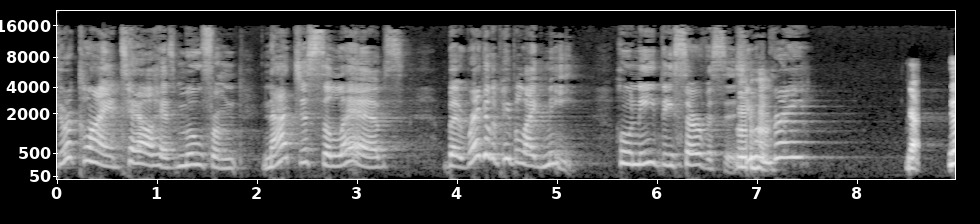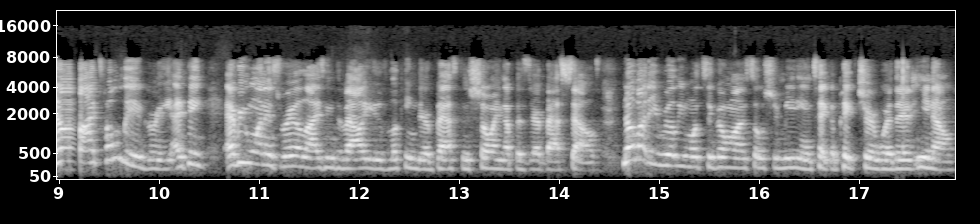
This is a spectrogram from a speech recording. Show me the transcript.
your clientele has moved from not just celebs, but regular people like me who need these services. Mm-hmm. You agree? Yeah. No, I totally agree. I think everyone is realizing the value of looking their best and showing up as their best selves. Nobody really wants to go on social media and take a picture where they're, you know,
